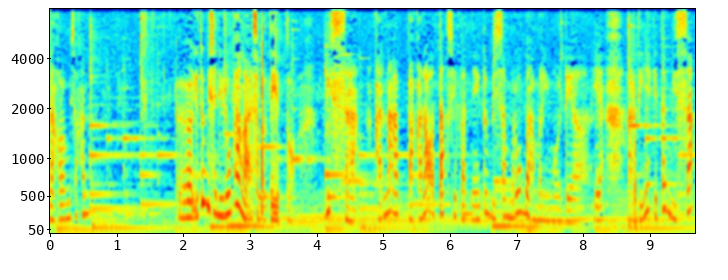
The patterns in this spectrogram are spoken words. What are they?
nah kalau misalkan uh, itu bisa dirubah nggak seperti itu bisa. Karena apa? Karena otak sifatnya itu bisa merubah merimodel ya. Artinya kita bisa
